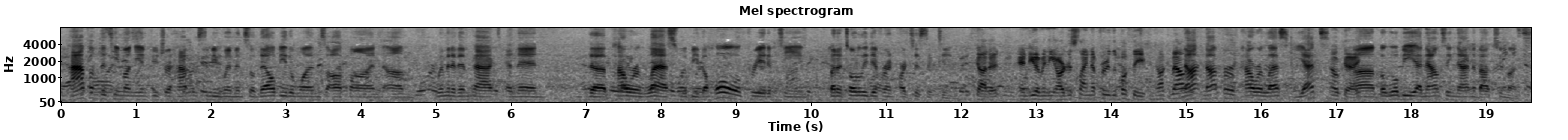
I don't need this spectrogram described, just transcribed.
Half of the team on Neon Future happens to be women, so they'll be the ones off on um, Women of Impact, and then the Powerless will be the whole creative team, but a totally different artistic team. Got it. And do you have any artists lined up for the book that you can talk about? Not not for Powerless yet. Okay. Uh, but we'll be announcing that in about two months.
